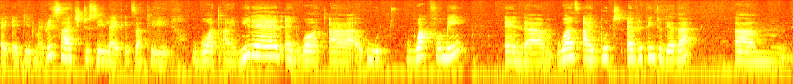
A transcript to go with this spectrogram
I, I did my research to see like exactly what I needed and what uh, would work for me and um, once I put everything together um,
